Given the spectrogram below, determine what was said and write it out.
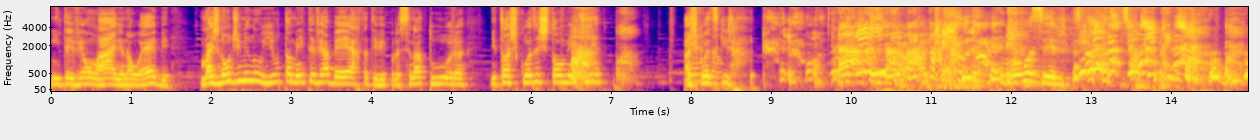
em TV online, na web, mas não diminuiu também TV aberta, TV por assinatura. Então as coisas estão meio que. As Perdão. coisas que. Igual você.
